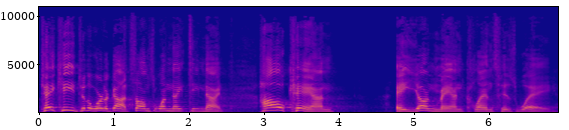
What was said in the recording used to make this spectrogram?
Take heed to the word of God. Psalms 119:9. How can a young man cleanse his way?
